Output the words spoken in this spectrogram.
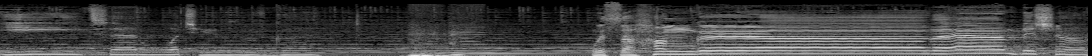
eats at what you've got with the hunger of ambition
